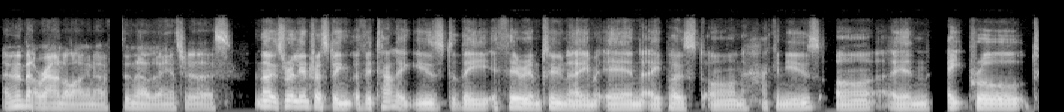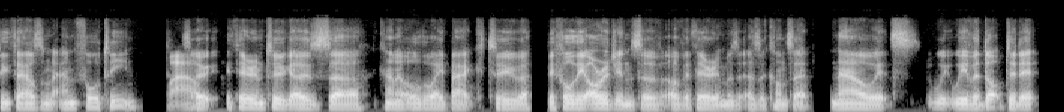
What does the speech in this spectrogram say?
I haven't been around long enough to know the answer to this. No, it's really interesting. Vitalik used the Ethereum 2 name in a post on Hacker News uh, in April 2014. Wow. So Ethereum 2 goes uh, kind of all the way back to uh, before the origins of, of Ethereum as, as a concept. Now it's we, we've adopted it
